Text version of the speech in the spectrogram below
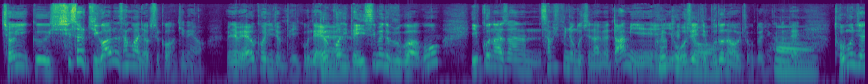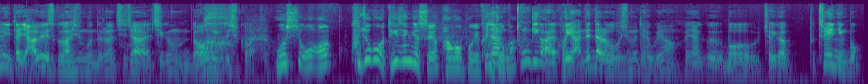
저희 그 시설 기관은 상관이 없을 것 같긴 해요. 왜냐면 에어컨이 좀 돼 있고. 근데 에어컨이 네. 돼 있음에도 불구하고 입고 나서 한 30분 정도 지나면 땀이 이 그렇겠죠. 옷에 이제 묻어 나올 정도니까. 근데 어, 더 문제는 일단 야외에서 그거 하시는 분들은 진짜 지금 너무 힘드실 것 같아요. 옷이, 어, 어, 구조가 어떻게 생겼어요? 방호복의 그냥 구조가? 통기가 거의 안 된다라고 보시면 되고요. 그냥 그 뭐 저희가 트레이닝복,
